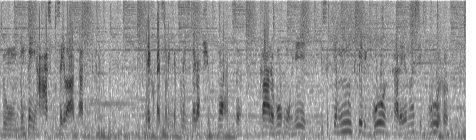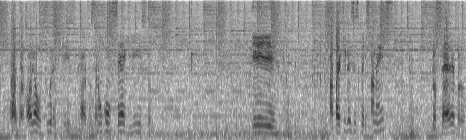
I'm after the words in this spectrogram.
de um, de um penhasco, sei lá, cara. E aí começa a vir pensamentos negativos. Nossa, cara, eu vou morrer. Isso aqui é muito perigoso, cara. Não é seguro. Olha, olha a altura disso, cara. Você não consegue isso. E a partir desses pensamentos, teu cérebro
